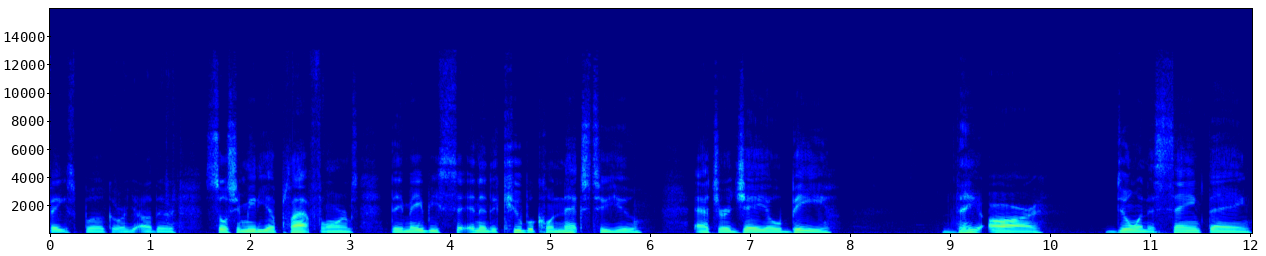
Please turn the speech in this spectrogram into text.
Facebook or your other social media platforms. They may be sitting in the cubicle next to you at your job. They are doing the same thing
